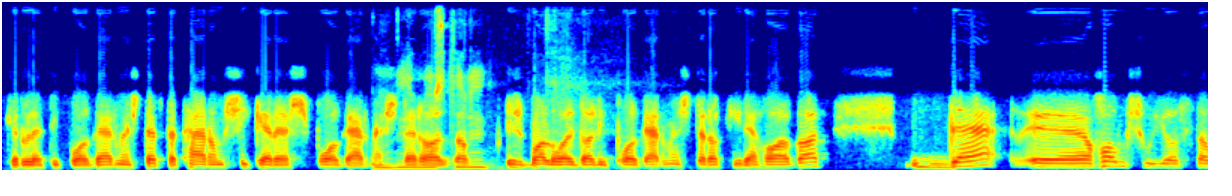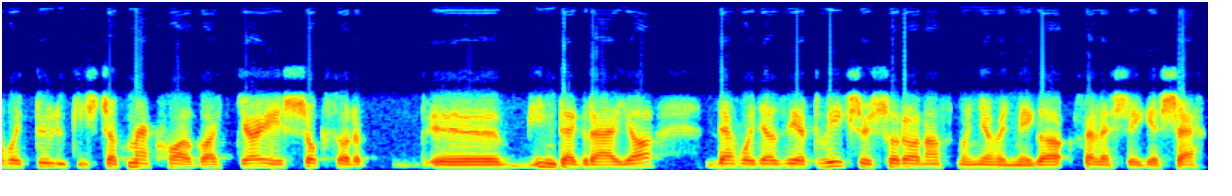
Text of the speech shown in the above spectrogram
kerületi polgármester, tehát három sikeres polgármester az, és baloldali polgármester, akire hallgat, de e, hangsúlyozta, hogy tőlük is csak meghallgatja, és sokszor e, integrálja, de hogy azért végső soron azt mondja, hogy még a felesége se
